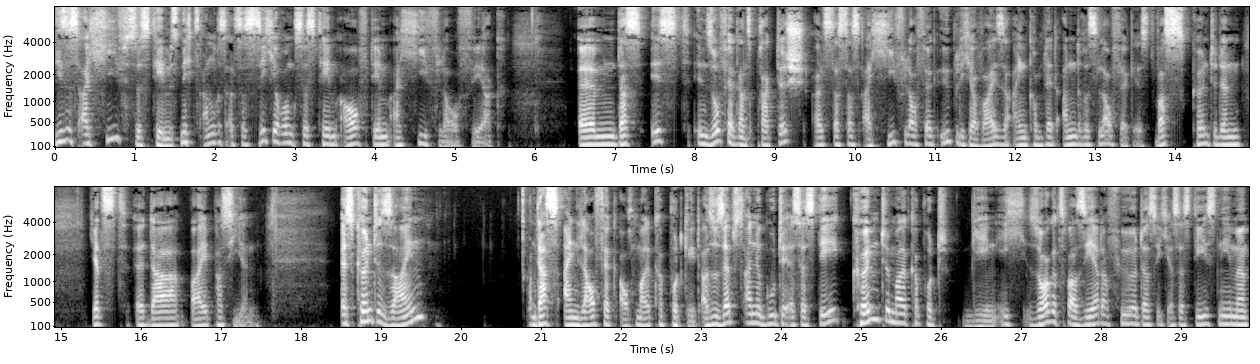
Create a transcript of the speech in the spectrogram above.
Dieses Archivsystem ist nichts anderes als das Sicherungssystem auf dem Archivlaufwerk. Ähm, das ist insofern ganz praktisch, als dass das Archivlaufwerk üblicherweise ein komplett anderes Laufwerk ist. Was könnte denn jetzt äh, dabei passieren? Es könnte sein, dass ein Laufwerk auch mal kaputt geht. Also selbst eine gute SSD könnte mal kaputt gehen. Ich sorge zwar sehr dafür, dass ich SSDs nehme,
